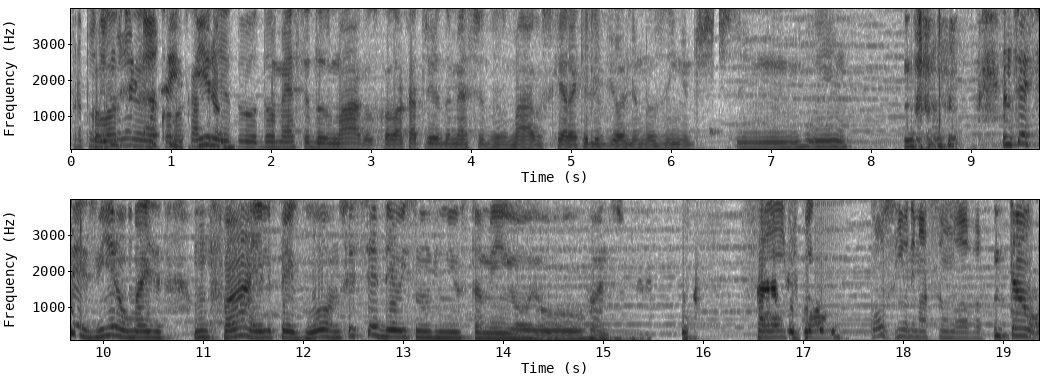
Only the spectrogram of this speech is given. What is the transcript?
pra poder Coloca, colocar. coloca a trilha do, do Mestre dos Magos, coloca a trilha do Mestre dos Magos, que era aquele violinozinho. Não sei se vocês viram, mas um fã, ele pegou, não sei se você deu isso no Vinils também, o, o Hans. Sim, ficou igualzinho animação nova. Então,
